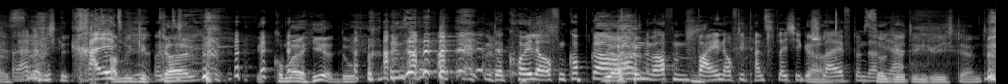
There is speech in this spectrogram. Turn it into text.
Spaß. Dann hat er mich gekrallt Hab ich gekrallt. Komm mal hier, du. mit der Keule auf den Kopf gehauen, auf dem Bein auf die Tanzfläche geschleift und dann so ja. geht in Griechenland.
